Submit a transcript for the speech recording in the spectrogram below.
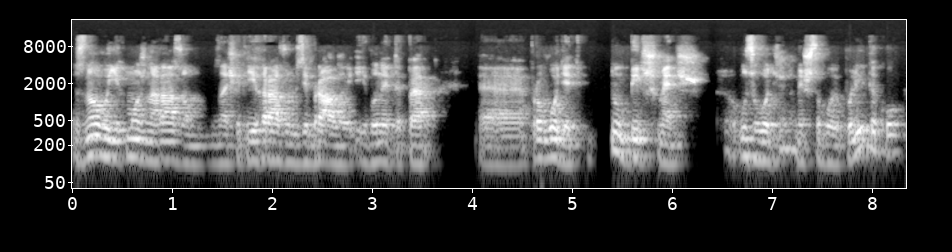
Знову їх можна разом, значить, їх разом зібрали, і вони тепер е, проводять ну більш-менш узгоджену між собою політику.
